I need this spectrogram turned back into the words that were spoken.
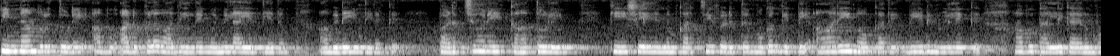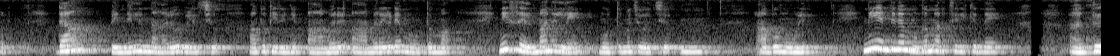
പിന്നാമ്പുറത്തൂടെ അബു അടുക്കള വാതിലിന്റെ മുന്നിലായി എത്തിയതും അവിടെയും തിരക്ക്. പടച്ചോനെ കാത്തോളിയും കീശയിൽ നിന്നും കർച്ചീഫ് എടുത്ത് മുഖം കെട്ടി ആരെയും നോക്കാതെ വീടിനുള്ളിലേക്ക് അബു തള്ളിക്കയറുമ്പോൾ ഡാ പിന്നിൽ നിന്ന് ആരോ വിളിച്ചു. അബു തിരിഞ്ഞു. ആമിറ ആമിറയുടെ മൂത്തുമ്മ. നീ സൽമാനല്ലേ? മൂത്തുമ്മ ചോദിച്ചു. അബു മൂളി. നീ എന്തിനാ മുഖം മറച്ചിരിക്കുന്നേ? അത്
